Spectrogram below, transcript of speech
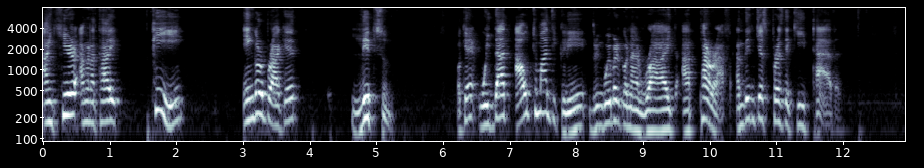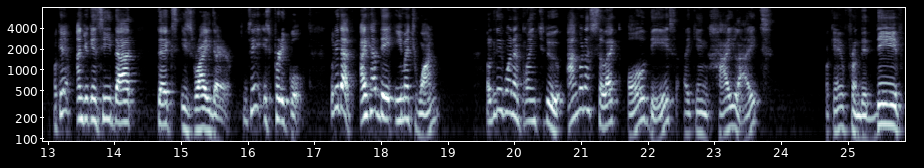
And here I'm gonna type P, angle bracket, lipsum. Okay, with that automatically, Dreamweaver gonna write a paragraph and then just press the key tab. Okay, and you can see that text is right there. You see, it's pretty cool. Look at that, I have the image one. Look at what I'm planning to do. I'm gonna select all these. I can highlight, okay, from the div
